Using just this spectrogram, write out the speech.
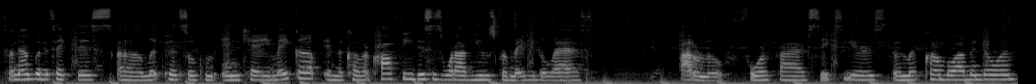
so now I'm gonna take this uh, lip pencil from NK Makeup in the color Coffee. This is what I've used for maybe the last, I don't know, four, five, six years, the lip combo I've been doing.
